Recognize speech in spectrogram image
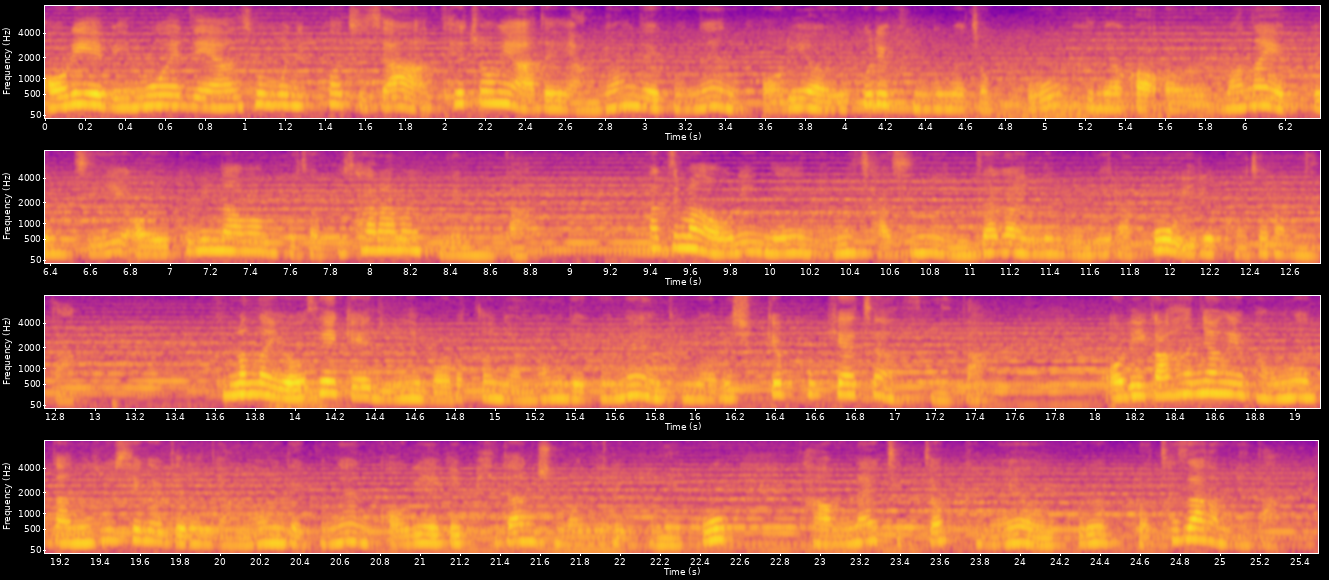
어리의 미모에 대한 소문이 퍼지자 태종의 아들 양녕대군은 어리의 얼굴이 궁금해졌고 그녀가 얼마나 예쁜지 얼굴이나만 보자고 사람을 보냅니다. 하지만 어리는 이미 자신이 임자가 있는 몸이라고 이를 거절합니다. 그러나 여색에 눈이 멀었던 양녕대군은 그녀를 쉽게 포기하지 않습니다. 어리가 한양에 방문했다는 소식을 들은 양녕대군은 어리에게 비단 주머니를 보내고 다음날 직접 그녀의 얼굴을 보러 찾아갑니다.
